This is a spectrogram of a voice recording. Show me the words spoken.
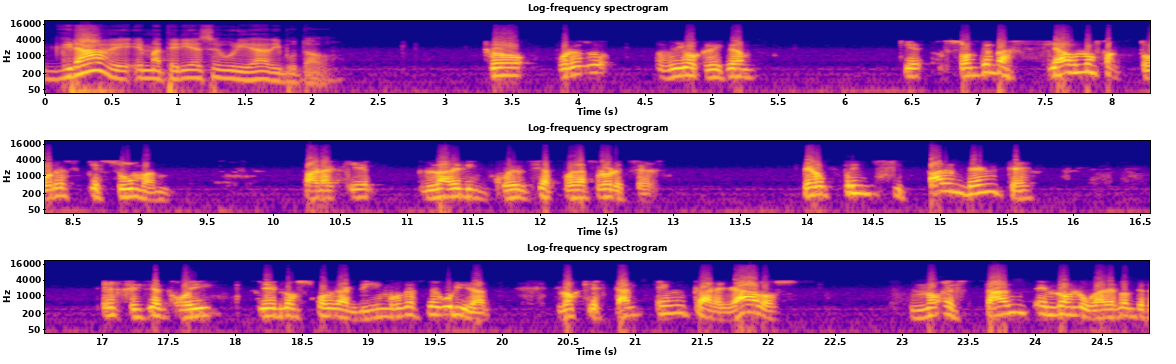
grave en materia de seguridad, diputado. Pero por eso digo, Cristian, que son demasiados los factores que suman para que la delincuencia pueda florecer. Pero principalmente existen hoy que los organismos de seguridad, los que están encargados, no están en los lugares donde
